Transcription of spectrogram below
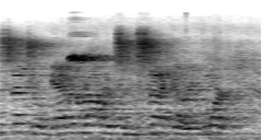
Central, Gavin Robertson, Seneca, report.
